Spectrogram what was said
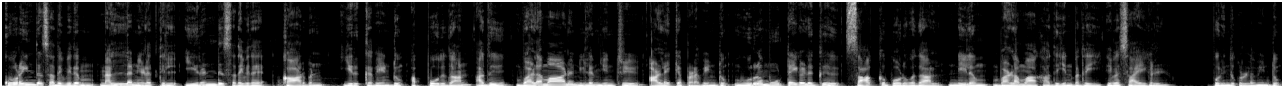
குறைந்த சதவீதம் நல்ல நிலத்தில் இரண்டு சதவீத கார்பன் இருக்க வேண்டும். அப்போதுதான் அது வளமான நிலம் என்று அழைக்கப்பட வேண்டும். உர மூட்டைகளுக்கு சாக்கு போடுவதால் நிலம் வளமாகாது என்பதை விவசாயிகள் புரிந்து கொள்ள வேண்டும்.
